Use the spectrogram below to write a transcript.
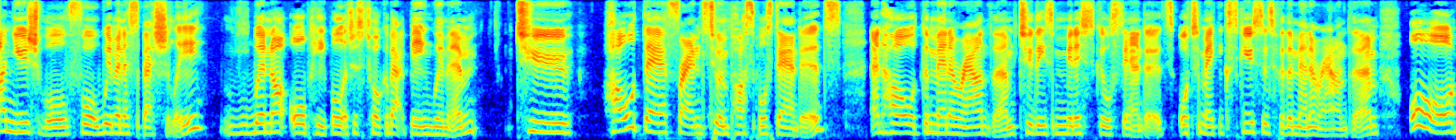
unusual for women, especially. We're not all people, let's just talk about being women, to hold their friends to impossible standards and hold the men around them to these minuscule standards or to make excuses for the men around them. Or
